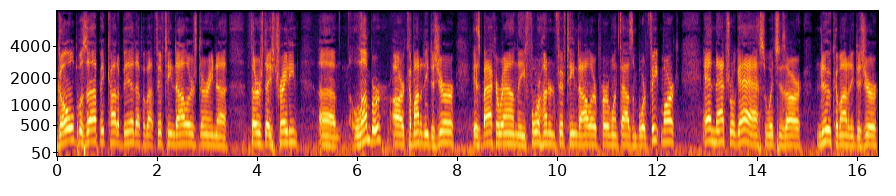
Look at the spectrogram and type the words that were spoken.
Gold was up. It caught a bid up about $15 during uh, Thursday's trading. Um, lumber, our commodity du jour, is back around the $415 per 1,000 board feet mark. And natural gas, which is our new commodity du jour,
